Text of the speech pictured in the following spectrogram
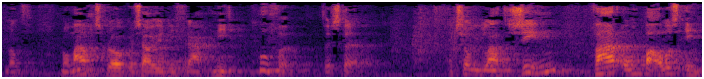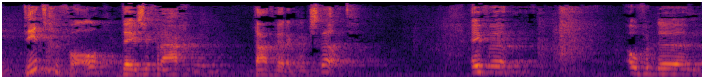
Want normaal gesproken zou je die vraag niet hoeven te stellen. Ik zal u laten zien waarom Paulus in dit geval deze vraag daadwerkelijk stelt. Even over de,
